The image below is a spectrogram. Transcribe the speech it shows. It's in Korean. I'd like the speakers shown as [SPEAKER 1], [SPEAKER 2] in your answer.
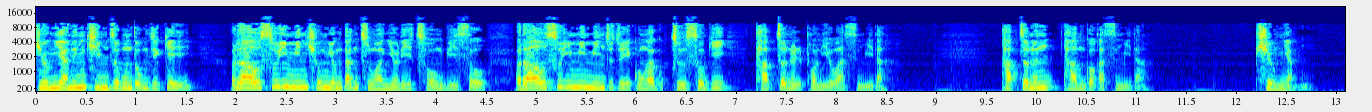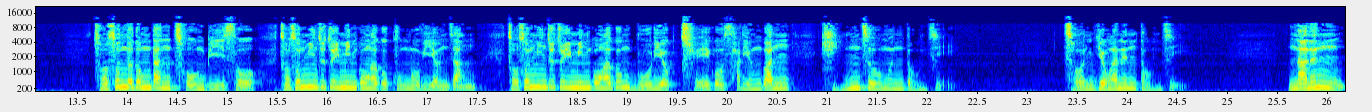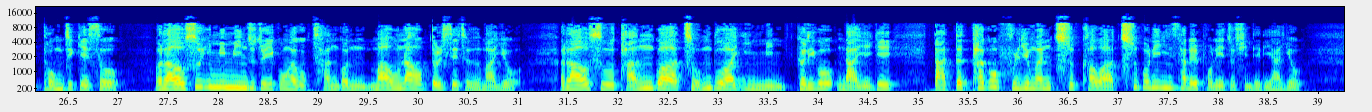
[SPEAKER 1] 경의하는 김정은 동지께 라오스 인민혁명당 중앙위원회 총비서 라오스 인민민주주의 공화국 주석이 답전을 보내왔습니다. 답전은 다음과 같습니다. 평양 조선노동당 총비서 조선민주주의민공화국 국무위원장 조선민주주의민공화국 무력 최고사령관 김정은 동지 존경하는 동지 나는 동지께서 라오스 인민민주주의 공화국 창건 49돌세 저마요 라오스 당과 정부와 인민 그리고 나에게 따뜻하고 훌륭한 축하와 축원의 인사를 보내주신 데 대하여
